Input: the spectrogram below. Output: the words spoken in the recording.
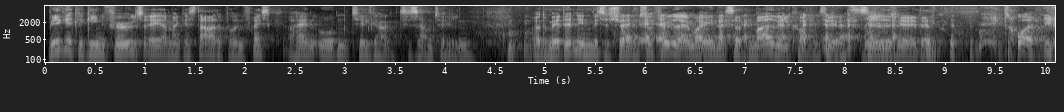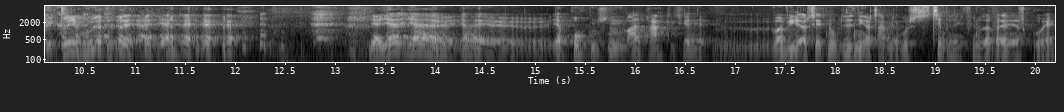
hvilket kan give en følelse af, at man kan starte på en frisk og have en åben tilgang til samtalen. Og med den invitation, så føler jeg mig egentlig sådan meget velkommen til at sidde her i dag. Jeg tror, jeg vi kan klippe ud det der. Ja, ja jeg, jeg, jeg, jeg brugte den sådan meget praktisk. Jeg var ved at sætte nogle ledninger sammen. Jeg kunne simpelthen ikke finde ud af, hvordan jeg skulle have,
